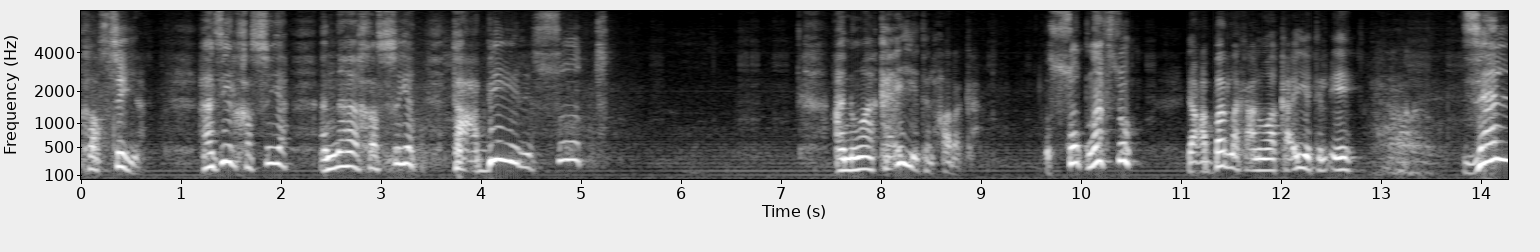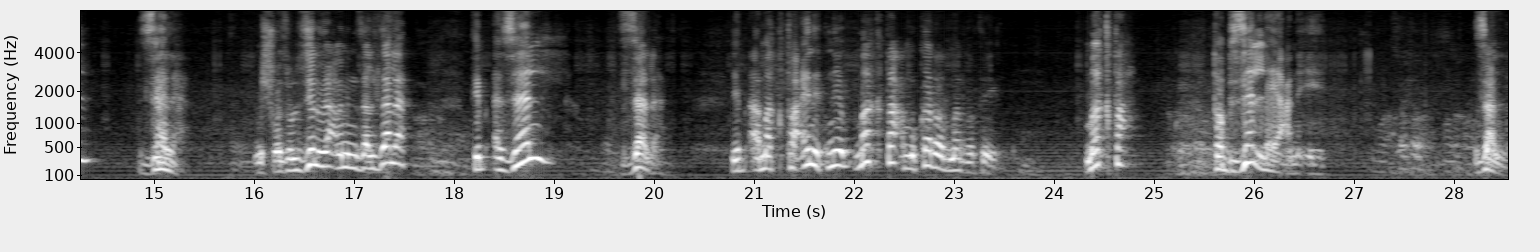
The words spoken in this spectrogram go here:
خاصية. هذه الخاصية أنها خاصية تعبير الصوت عن واقعية الحركة. الصوت نفسه يعبر لك عن واقعية الإيه؟ زل زلة. مش وزلزلوا يعني من زلزلة؟ تبقى زل زلة. يبقى مقطعين اتنين. مقطع مكرر مرتين. مقطع؟ طب زلة يعني إيه؟ زلة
